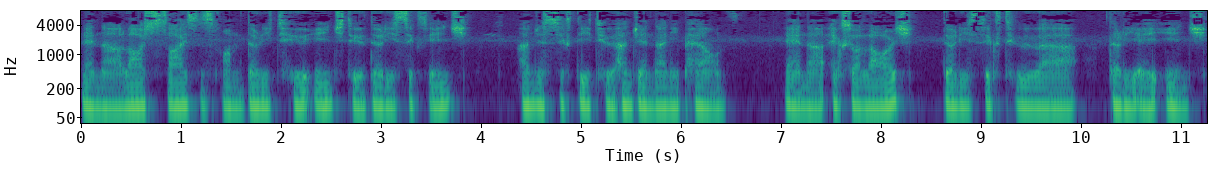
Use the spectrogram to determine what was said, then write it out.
and uh, large size is from 32 inch to 36 inch, 160 to 190 pounds, and uh, extra large 36 to uh, 38 inch,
